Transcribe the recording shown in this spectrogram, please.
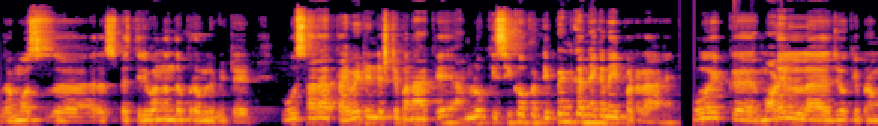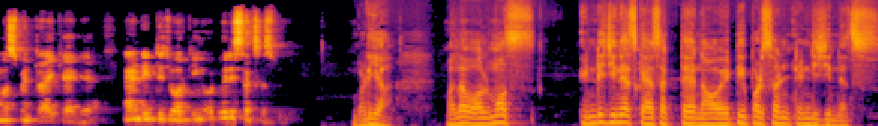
BrahMos Thiruvananthapuram limited वो सारा प्राइवेट इंडस्ट्री बना के हम लोग किसी के ऊपर डिपेंड करने का नहीं पड़ रहा है। वो एक मॉडल जो कि ब्रह्मोस में ट्राई किया गया and it is working out very successful बढ़िया। मतलब ऑलमोस्ट इंडिजिनियस कह सकते हैं नाउ एटी परसेंट इंडिजिनियस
